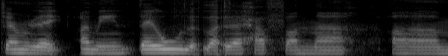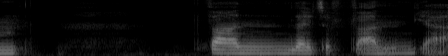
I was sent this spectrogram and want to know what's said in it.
generally, I mean, they all look like they have fun there. Um, fun, loads of fun. Yeah.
